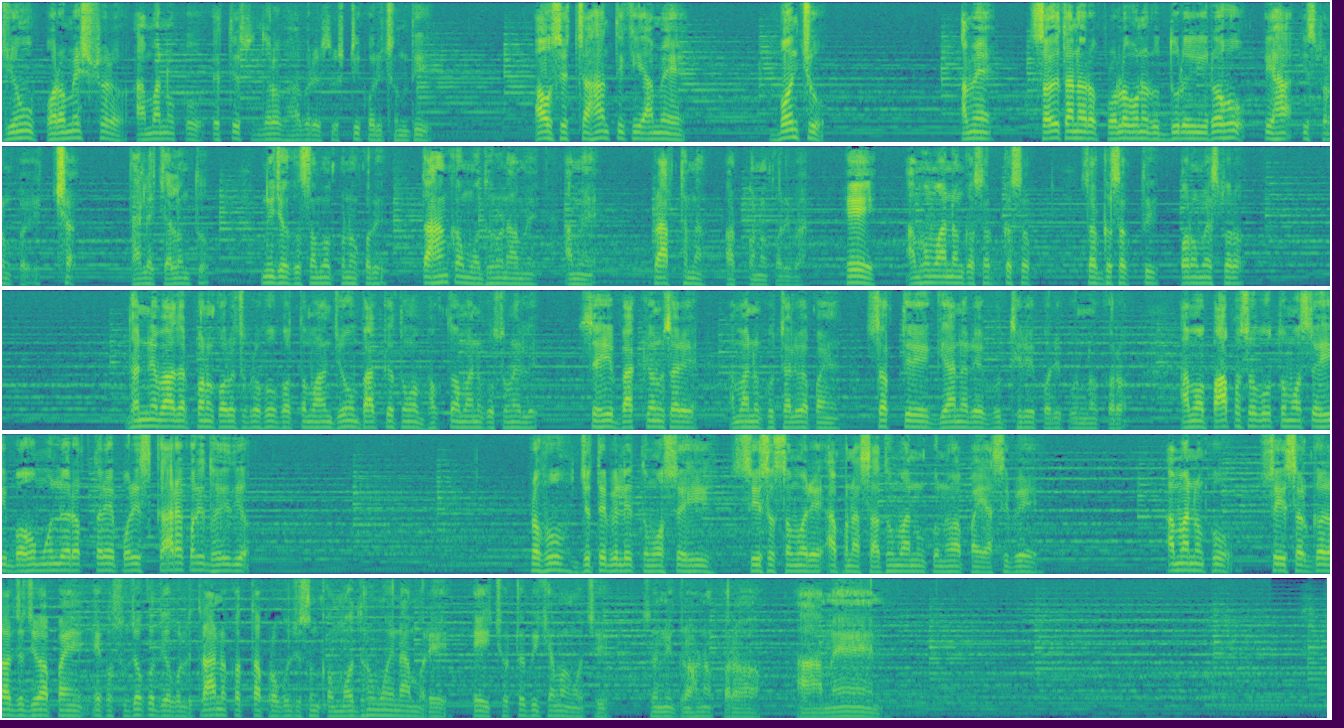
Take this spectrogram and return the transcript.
ଯେଉଁ ପରମେଶ୍ୱର ଆମମାନଙ୍କୁ ଏତେ ସୁନ୍ଦର ଭାବରେ ସୃଷ୍ଟି କରିଛନ୍ତି ଆଉ ସେ ଚାହାନ୍ତି କି ଆମେ ବଞ୍ଚୁ ଆମେ ଶୈତାନର ପ୍ରଲୋଭନରୁ ଦୂରେଇ ରହୁ ଏହା ଈଶ୍ୱରଙ୍କ ଇଚ୍ଛା ତାହେଲେ ଚାଲନ୍ତୁ ନିଜକୁ ସମର୍ପଣ କରି ତାହାଙ୍କ ମଧୁର ନାମେ ଆମେ ପ୍ରାର୍ଥନା ଅର୍ପଣ କରିବା ହେ ଆମ୍ଭମାନଙ୍କ ସ୍ୱର୍ଗ ସ୍ୱର୍ଗଶକ୍ତି ପରମେଶ୍ୱର ଧନ୍ୟବାଦ ଅର୍ପଣ କରୁଛୁ ପ୍ରଭୁ ବର୍ତ୍ତମାନ ଯେଉଁ ବାକ୍ୟ ତୁମ ଭକ୍ତମାନଙ୍କୁ ଶୁଣିଲେ ସେହି ବାକ୍ୟ ଅନୁସାରେ ଆମମାନଙ୍କୁ ଚାଲିବା ପାଇଁ ଶକ୍ତିରେ ଜ୍ଞାନରେ ବୁଦ୍ଧିରେ ପରିପୂର୍ଣ୍ଣ କର। ଆମ ପାପ ସବୁ ତୁମ ସେହି ବହୁମୂଲ୍ୟ ରକ୍ତରେ ପରିଷ୍କାର କରି ଧୋଇ ଦିଅ ପ୍ରଭୁ ଯେତେବେଳେ ତୁମ ସେହି ଶେଷ ସମୟରେ ଆପଣା ସାଧୁମାନଙ୍କୁ ନେବା ପାଇଁ ଆସିବେ ଆମମାନଙ୍କୁ ସେହି ସ୍ୱର୍ଗ ରାଜ୍ୟ ଯିବା ପାଇଁ ଏକ ସୁଯୋଗ ଦିଅ ବୋଲି ତ୍ରାଣକର୍ତ୍ତା ପ୍ରଭୁ ଯୀଶୁଙ୍କ ମଧୁରମୟ ନାମରେ ଏହି ଛୋଟ ବିକ୍ଷମ ଅଛି ଶୁଣି ଗ୍ରହଣ କର। ଆମେନ୍।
